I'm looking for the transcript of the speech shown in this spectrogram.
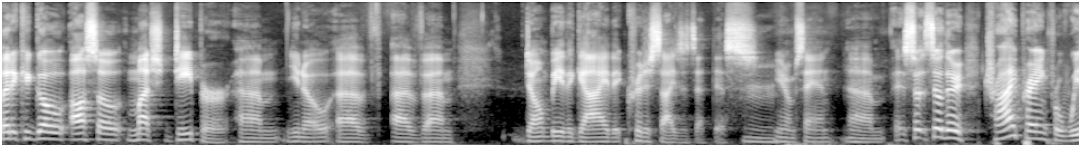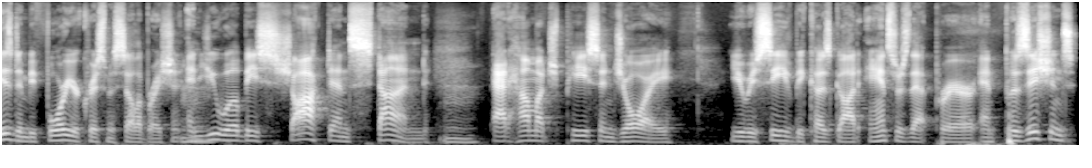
but it could go also much deeper um, you know of of um, don't be the guy that criticizes at this. Mm. You know what I'm saying? Um, so, so there, try praying for wisdom before your Christmas celebration, mm. and you will be shocked and stunned mm. at how much peace and joy you receive because God answers that prayer and positions.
